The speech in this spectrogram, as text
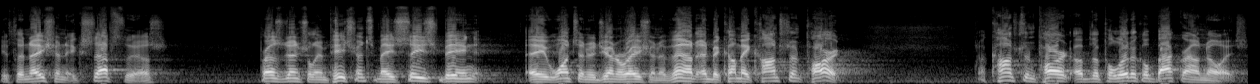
if the nation accepts this, presidential impeachments may cease being a once in a generation event and become a constant part a constant part of the political background noise.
